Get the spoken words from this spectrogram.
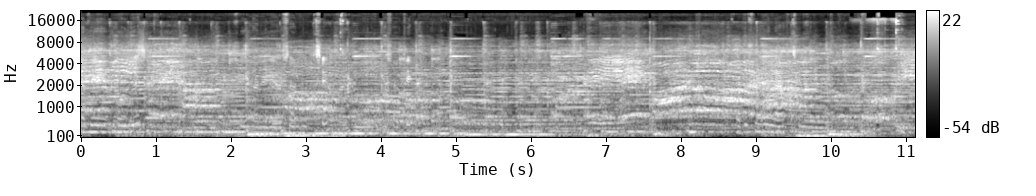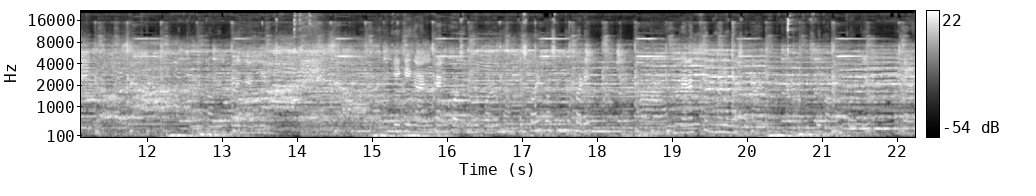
একসাথে করবে হচ্ছে সাথে কত সুন্দর লাগছে না। কমেন্ট করে জানিও। কে কে গান টান পছন্দ করো? গান তো সবাই পছন্দ করে। যারা খুব ভালোবাসো গান অবশ্যই করবে। যারা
